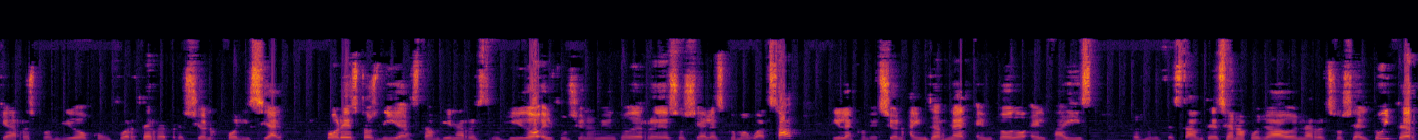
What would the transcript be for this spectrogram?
que ha respondido con fuerte represión policial. Por estos días también ha restringido el funcionamiento de redes sociales como WhatsApp y la conexión a Internet en todo el país. Los manifestantes se han apoyado en la red social Twitter,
